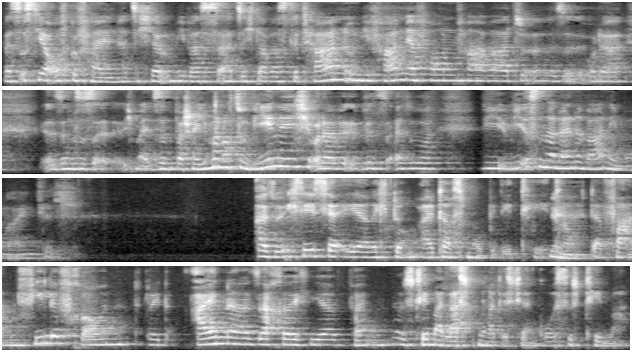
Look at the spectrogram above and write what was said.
Was ist dir aufgefallen? Hat sich da irgendwie was, hat sich da was getan? Irgendwie fahren mehr Frauen Fahrrad äh, oder sind es, ich meine, sind wahrscheinlich immer noch zu wenig oder also wie, wie ist denn da deine Wahrnehmung eigentlich? Also ich sehe es ja eher Richtung Alltagsmobilität. Genau. Da fahren viele Frauen. Vielleicht eine Sache hier, beim, das Thema Lastenrad ist ja ein großes Thema.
